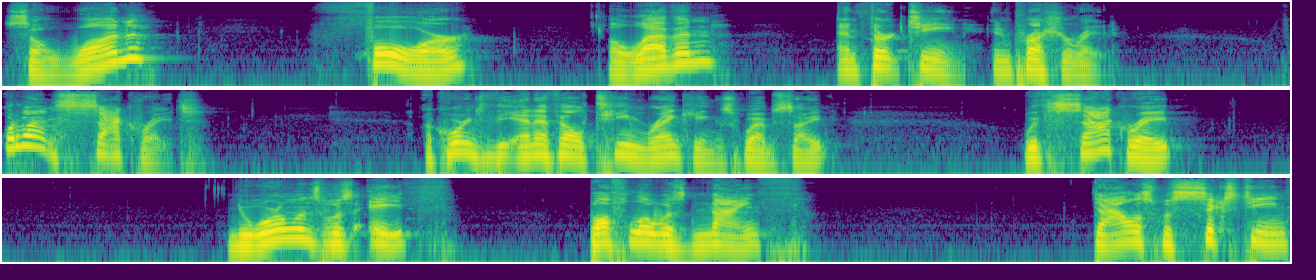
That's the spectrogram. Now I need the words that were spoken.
So 1, 4, 11, and 13 in pressure rate. What about sack rate? According to the NFL Team Rankings website, with sack rate, New Orleans was eighth, Buffalo was ninth, Dallas was 16th,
